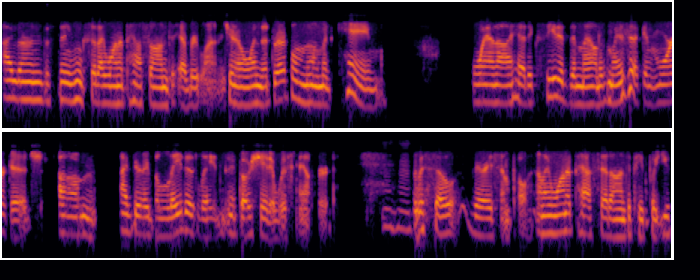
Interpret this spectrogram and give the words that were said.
I learned the things that I want to pass on to everyone. You know, when the dreadful moment came, when I had exceeded the amount of my second mortgage, um, I very belatedly negotiated with Stanford. Mm-hmm. It was so very simple. And I want to pass that on to people. You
